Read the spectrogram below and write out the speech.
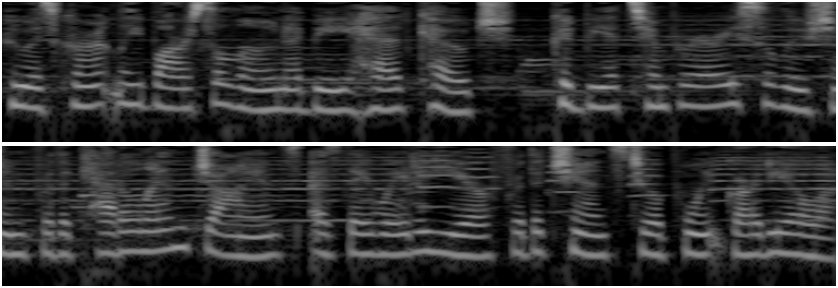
who is currently Barcelona B head coach, could be a temporary solution for the Catalan Giants as they wait a year for the chance to appoint Guardiola.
